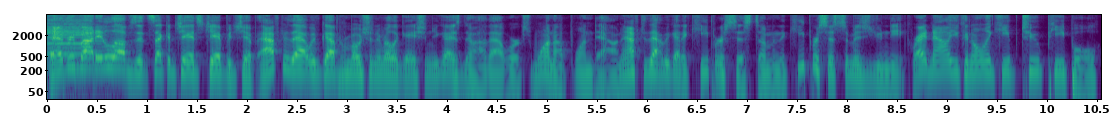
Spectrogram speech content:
Everybody loves it. Second chance championship. After that, we've got promotion and relegation. You guys know how that works. One up, one down. After that, we got a keeper system, and the keeper system is unique. Right now, you can only keep two people.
